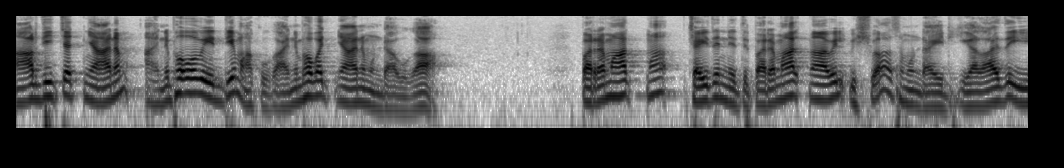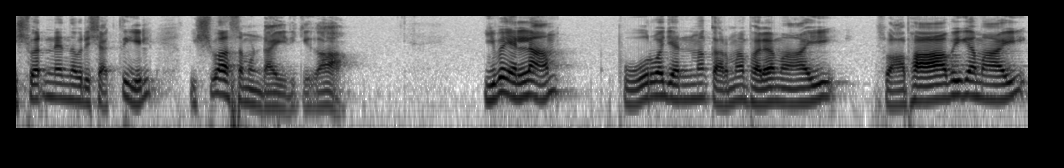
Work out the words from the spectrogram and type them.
ആർജിച്ച ജ്ഞാനം അനുഭവവേദ്യമാക്കുക അനുഭവജ്ഞാനം ഉണ്ടാവുക പരമാത്മ ചൈതന്യത്തിൽ പരമാത്മാവിൽ വിശ്വാസമുണ്ടായിരിക്കുക അതായത് ഈശ്വരൻ എന്ന ഒരു ശക്തിയിൽ വിശ്വാസമുണ്ടായിരിക്കുക. ഇവയെല്ലാം പൂർവജന്മ കർമ്മഫലമായി സ്വാഭാവികമായി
